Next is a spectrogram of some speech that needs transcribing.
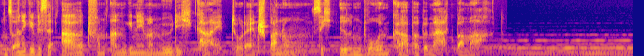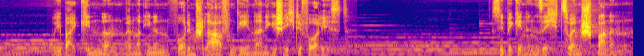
und so eine gewisse Art von angenehmer Müdigkeit oder Entspannung sich irgendwo im Körper bemerkbar macht. Wie bei Kindern, wenn man ihnen vor dem Schlafengehen eine Geschichte vorliest. Sie beginnen sich zu entspannen.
